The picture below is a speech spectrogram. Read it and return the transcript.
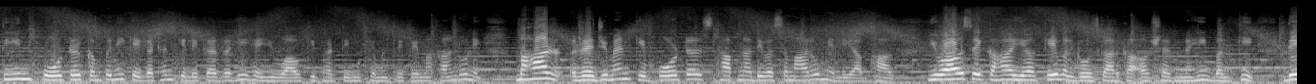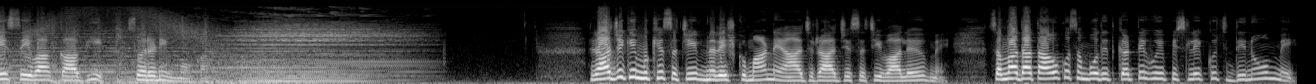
तीन पोर्टर कंपनी के गठन के लिए कर रही है युवाओं की भर्ती। मुख्यमंत्री पेमा खांडू ने महार रेजिमेंट के पोर्टर स्थापना दिवस समारोह में लिया भाग। युवाओं से कहा, यह केवल रोज़गार का अवसर नहीं, बल्कि देश सेवा का भी स्वर्णिम मौका राज्य के मुख्य सचिव नरेश कुमार ने आज राज्य सचिवालय में संवाददाताओं को संबोधित करते हुए पिछले कुछ दिनों में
